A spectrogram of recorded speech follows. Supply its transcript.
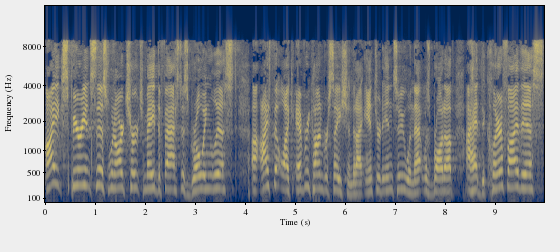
I experienced this when our church made the fastest growing list. Uh, I felt like every conversation that I entered into when that was brought up, I had to clarify this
